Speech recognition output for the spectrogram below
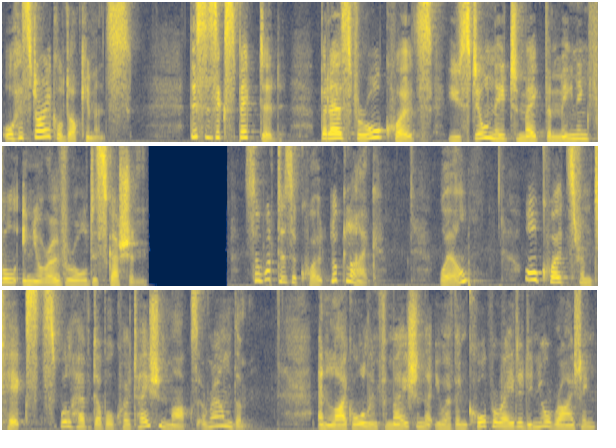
or historical documents. This is expected, but as for all quotes, you still need to make them meaningful in your overall discussion. So what does a quote look like? Well, all quotes from texts will have double quotation marks around them. And like all information that you have incorporated in your writing,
